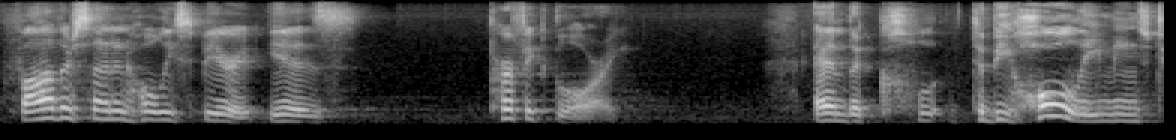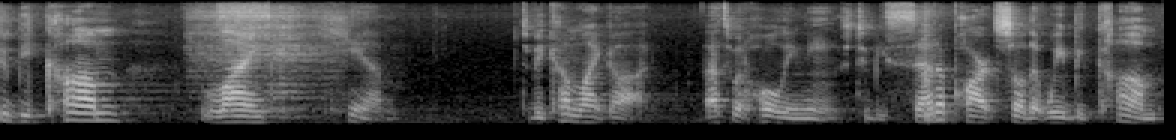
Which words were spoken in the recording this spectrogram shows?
Father, Son, and Holy Spirit is perfect glory. And the, to be holy means to become like Him, to become like God. That's what holy means, to be set apart so that we become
